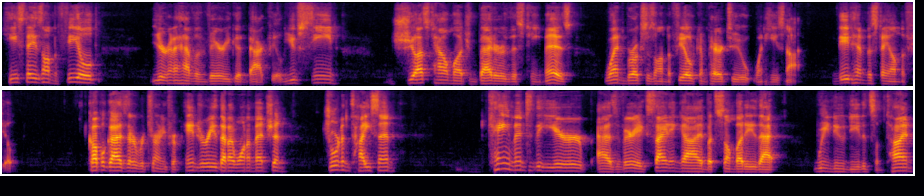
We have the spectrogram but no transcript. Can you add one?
He stays on the field, you're going to have a very good backfield. You've seen just how much better this team is when Brooks is on the field compared to when he's not. Need him to stay on the field. A couple guys that are returning from injury that I want to mention Jordyn Tyson came into the year as a very exciting guy, but somebody that we knew needed some time.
